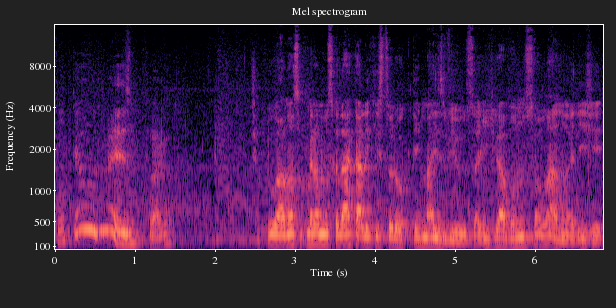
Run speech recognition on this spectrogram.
conteúdo mesmo, sabe? Tipo, a nossa primeira música da Kali que estourou, que tem mais views, a gente gravou no celular, no LG.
